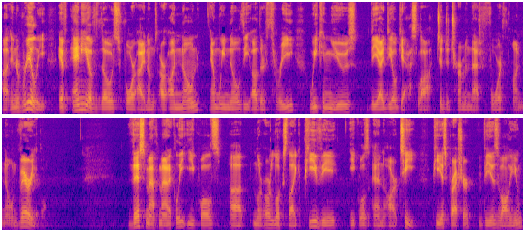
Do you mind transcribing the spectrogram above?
Uh, and really, if any of those four items are unknown and we know the other three, we can use the ideal gas law to determine that fourth unknown variable. This mathematically equals uh, or looks like PV equals nRT. P is pressure, V is volume,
